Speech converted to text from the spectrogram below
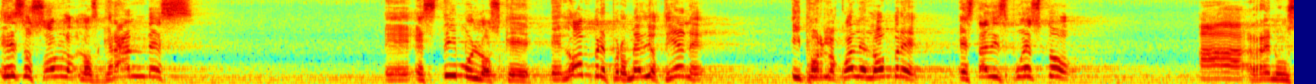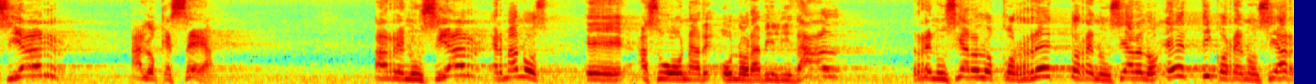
Esos son los grandes eh, estímulos que el hombre promedio tiene y por lo cual el hombre está dispuesto a renunciar a lo que sea, a renunciar, hermanos, eh, a su honorabilidad, renunciar a lo correcto, renunciar a lo ético, renunciar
